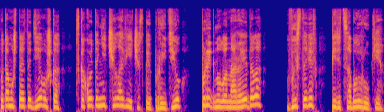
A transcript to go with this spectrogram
потому что эта девушка с какой-то нечеловеческой прытью прыгнула на Рейдела, выставив перед собой руки.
